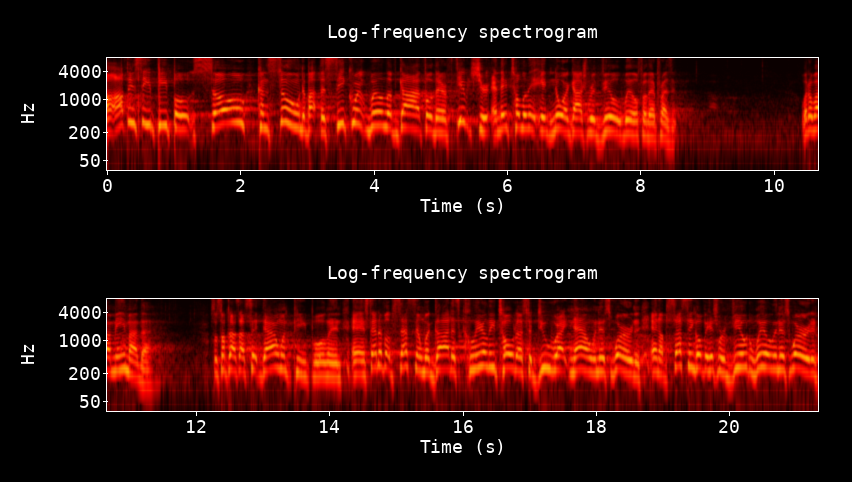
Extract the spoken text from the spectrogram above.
I often see people so consumed about the secret will of God for their future, and they totally ignore God's revealed will for their present. What do I mean by that? So sometimes I sit down with people, and, and, instead of obsessing what God has clearly told us to do right now in His Word, and, and obsessing over His revealed will in His Word, and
